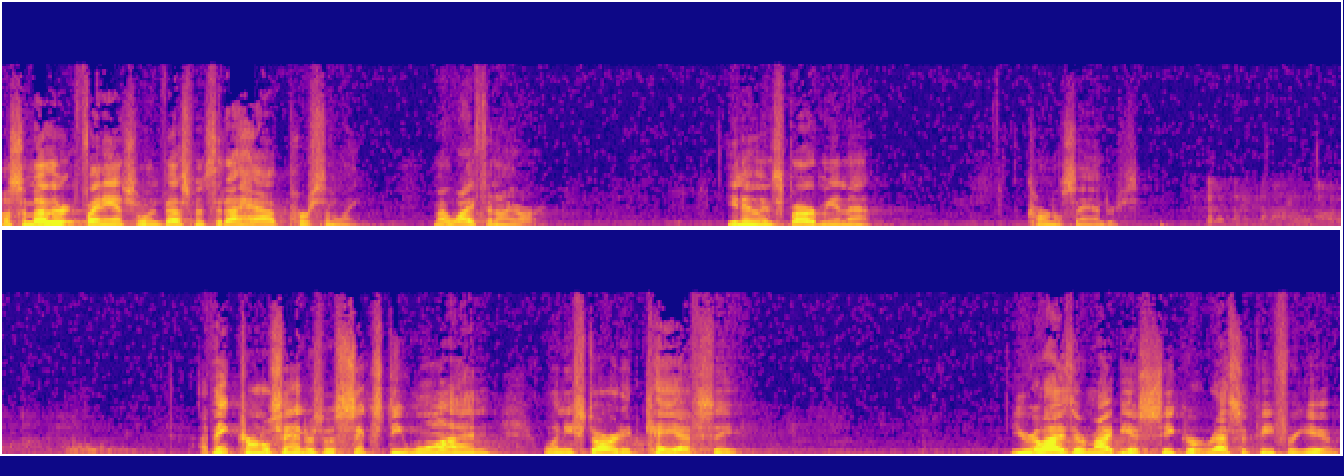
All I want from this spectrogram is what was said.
on some other financial investments that I have personally. My wife and I are. You know who inspired me in that? Colonel Sanders. I think Colonel Sanders was 61 when he started KFC. You realize there might be a secret recipe for you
